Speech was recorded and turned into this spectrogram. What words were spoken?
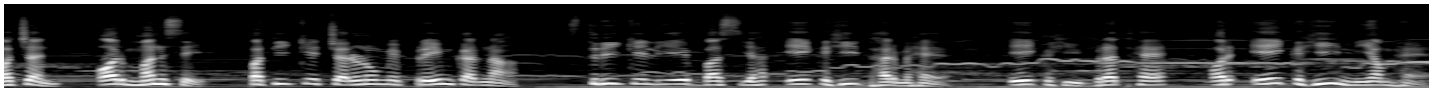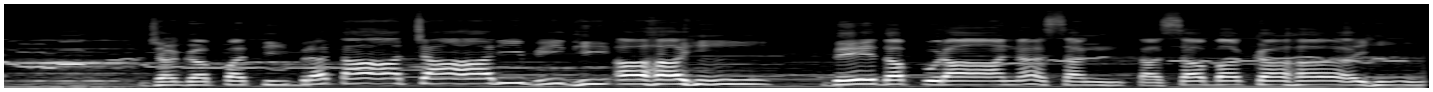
वचन और मन से पति के चरणों में प्रेम करना स्त्री के लिए बस यह एक ही धर्म है। एक ही व्रत है और एक ही नियम है। जगपति व्रताचारी विधि अहि वेद पुराण संत सब कही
